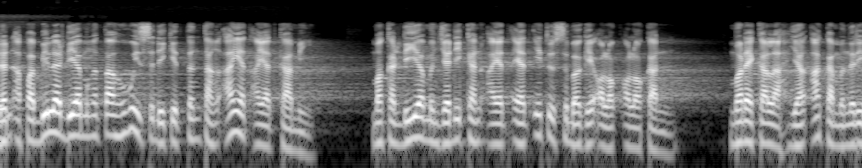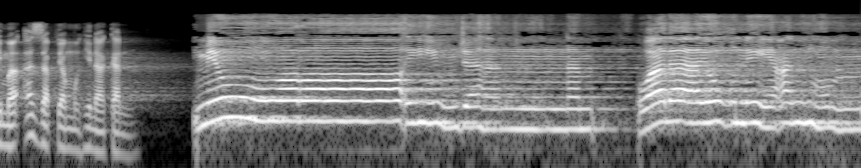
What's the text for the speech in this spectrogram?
Dan apabila dia mengetahui sedikit tentang ayat-ayat kami, maka dia menjadikan ayat-ayat itu sebagai olok-olokan. Merekalah yang akan menerima azab yang menghinakan. من ورائهم جهنم ولا يغني عنهم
